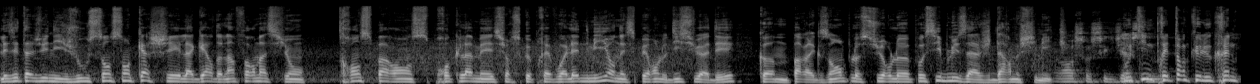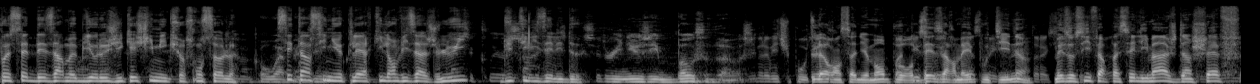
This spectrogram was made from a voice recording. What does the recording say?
les États-Unis jouent sans s'en cacher la guerre de l'information, transparence proclamée sur ce que prévoit l'ennemi en espérant le dissuader, comme par exemple sur le possible usage d'armes chimiques. Poutine prétend que l'Ukraine possède des armes biologiques et chimiques sur son sol. C'est un signe clair qu'il envisage, lui, d'utiliser les deux. Le renseignement pour désarmer Poutine, mais aussi faire passer l'image d'un chef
